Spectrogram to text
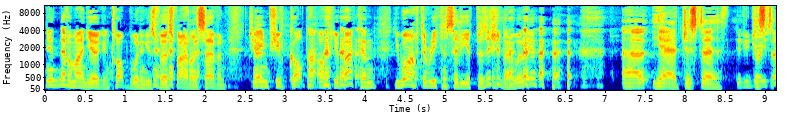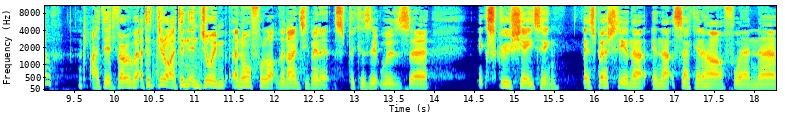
never mind Jurgen Klopp winning his first final in seven. James, you've got that off your back and you won't have to reconsider your position now, will you? Uh, yeah, just uh, Did you enjoy just- yourself? I did very well. I did, you know, I didn't enjoy an awful lot of the ninety minutes because it was uh, excruciating, especially in that in that second half when uh,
